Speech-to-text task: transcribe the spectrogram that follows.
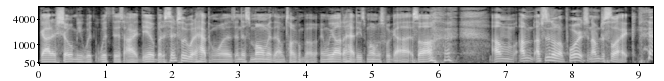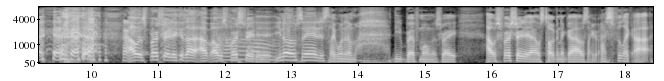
God has showed me with with this idea. But essentially what happened was in this moment that I'm talking about, and we all done had these moments with God. So I'm I'm I'm, sitting on a porch and I'm just like I was frustrated because I, I I was frustrated. You know what I'm saying? Just like one of them deep breath moments, right? I was frustrated and I was talking to God. I was like, I just feel like I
